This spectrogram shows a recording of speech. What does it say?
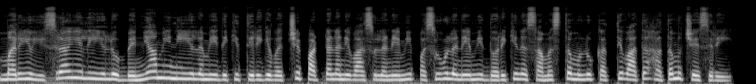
మరియు ఇస్రాయేలీయులు బెన్యామీనీయుల మీదికి తిరిగి వచ్చి పట్టణ నివాసులనేమి పశువులనేమి దొరికిన సమస్తమును కత్తివాత హతము చేసిరి.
